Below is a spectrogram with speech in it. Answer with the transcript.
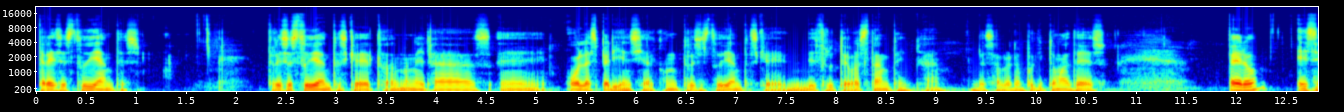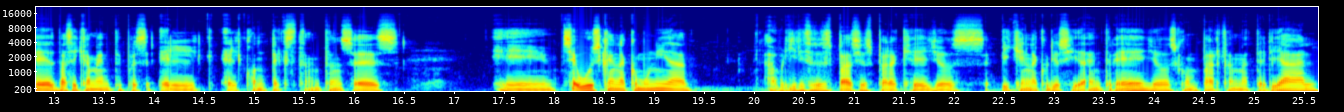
tres estudiantes, tres estudiantes que de todas maneras, eh, o la experiencia con tres estudiantes que disfruté bastante, ya les hablaré un poquito más de eso. Pero ese es básicamente pues el, el contexto. Entonces, eh, se busca en la comunidad abrir esos espacios para que ellos piquen la curiosidad entre ellos, compartan material.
